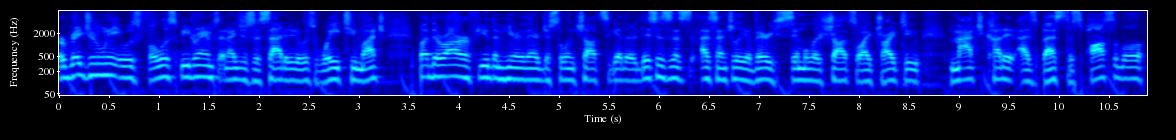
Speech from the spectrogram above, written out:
Originally, it was full of speed ramps, and I just decided it was way too much. But there are a few of them here and there just to link shots together. This is essentially a very similar shot, so I tried to match cut it as best as possible.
